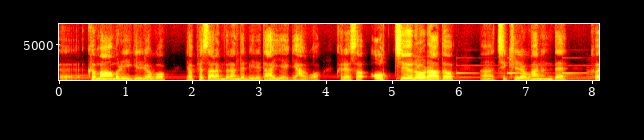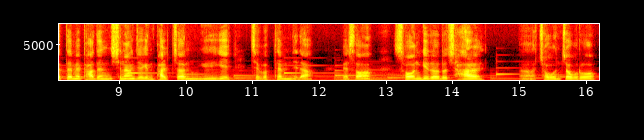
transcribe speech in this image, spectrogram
그, 그 마음을 이기려고 옆에 사람들한테 미리 다 얘기하고 그래서 억지로라도 어, 지키려고 하는데 그것 때문에 받은 신앙적인 발전 유익이 제법 됩니다. 그래서 소원기도도 잘 어, 좋은 쪽으로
